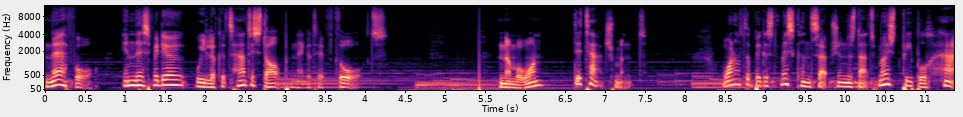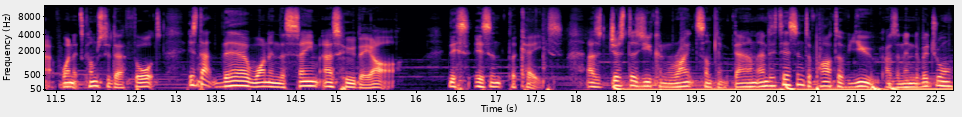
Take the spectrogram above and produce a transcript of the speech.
Therefore, in this video we look at how to stop negative thoughts. Number 1 Detachment. One of the biggest misconceptions that most people have when it comes to their thoughts is that they're one and the same as who they are. This isn't the case, as just as you can write something down and it isn't a part of you as an individual,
